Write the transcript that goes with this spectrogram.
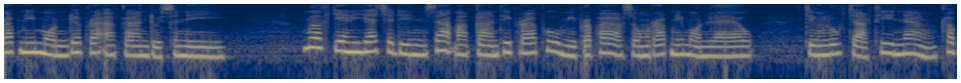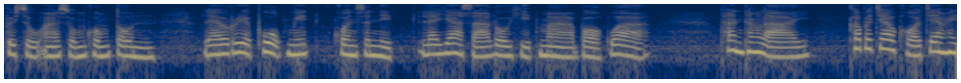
รับนิมนต์ด้วยพระอาการดุษณี เมื่อเกนิยชดินทราบอาการที่พระผู้มีพระภาคทรงรับนิมนต์แล้ว จึงลุกจากที่นั่งเข้าไปสู่อาสมของตน แล้วเรียกพวกมิตร คนสนิท และญาสาโลหิตมาบอกว่า ท่านทั้งหลายข้าพเจ้าขอแจ้งให้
